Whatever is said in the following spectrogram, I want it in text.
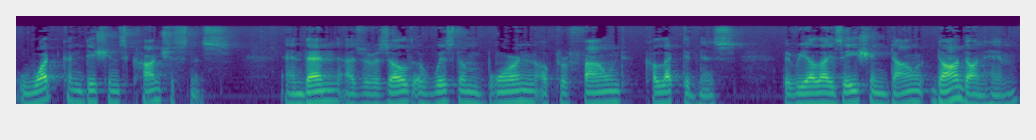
What conditions consciousness? And then, as a result of wisdom born of profound collectedness, the realization dawned on him,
